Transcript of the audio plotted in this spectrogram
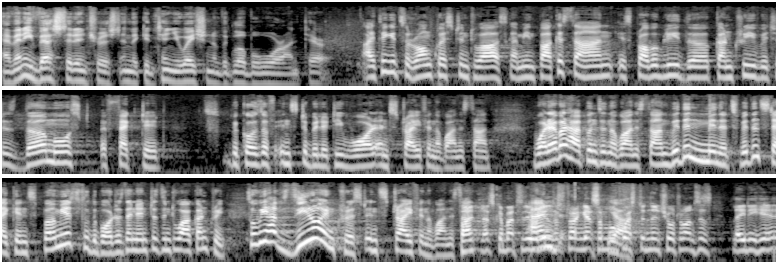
have any vested interest in the continuation of the global war on terror? I think it's a wrong question to ask. I mean, Pakistan is probably the country which is the most affected because of instability, war, and strife in Afghanistan. Whatever happens in Afghanistan, within minutes, within seconds, permeates through the borders and enters into our country. So we have zero interest in strife in Afghanistan. Fine, let's go back to the audience. And- Let's try and get some more yeah. questions and shorter answers. Lady here.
